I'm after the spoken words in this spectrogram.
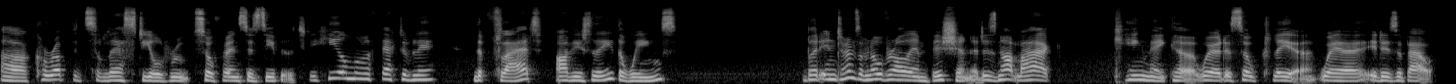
uh, corrupted celestial roots. So, for instance, the ability to heal more effectively, the flat, obviously, the wings. But in terms of an overall ambition, it is not like Kingmaker, where it is so clear, where it is about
